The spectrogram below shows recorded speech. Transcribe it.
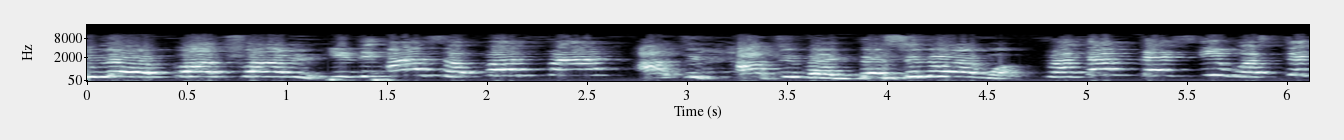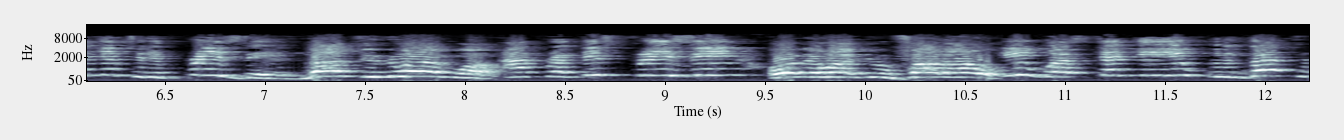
ilé Pọ́tífárì, In the house of Potiphar, àti àti bẹ̀gbẹ́ sínú ẹ̀wọ̀n. from that place he was taken to the prison. Láti inú ẹ̀wọ̀n, And from this prison ó léwájú Fáráò. he was taken, he got to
